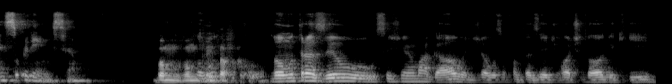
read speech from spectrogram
experiência. Vamos, vamos, tentar fazer. Vamos trazer o Sidney Magal, ele já usa fantasia de hot dog aqui.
